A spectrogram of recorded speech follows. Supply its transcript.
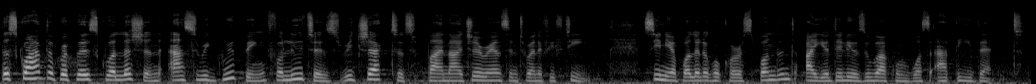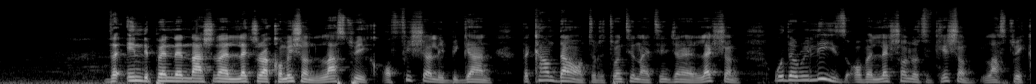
described the proposed coalition as regrouping for looters rejected by Nigerians in 2015. Senior political correspondent Ayodele Ozugbakun was at the event. The Independent National Electoral Commission last week officially began the countdown to the 2019 general election with the release of election notification last week.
